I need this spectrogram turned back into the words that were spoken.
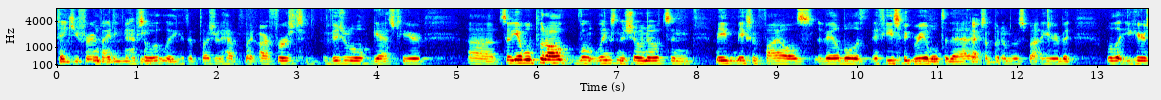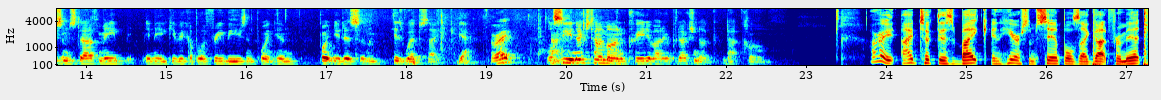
Thank you for inviting me. Pete. Absolutely. It's a pleasure to have my, our first visual guest here. Uh, so, yeah, we'll put all the links in the show notes and maybe make some files available if, if he's agreeable to that. I can put him on the spot here, but we'll let you hear some stuff. Maybe, maybe give you a couple of freebies and point him point you to some his website. Yeah. All right. We'll All see you next time on creativeaudioproduction.com. All right, I took this bike, and here are some samples I got from it.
